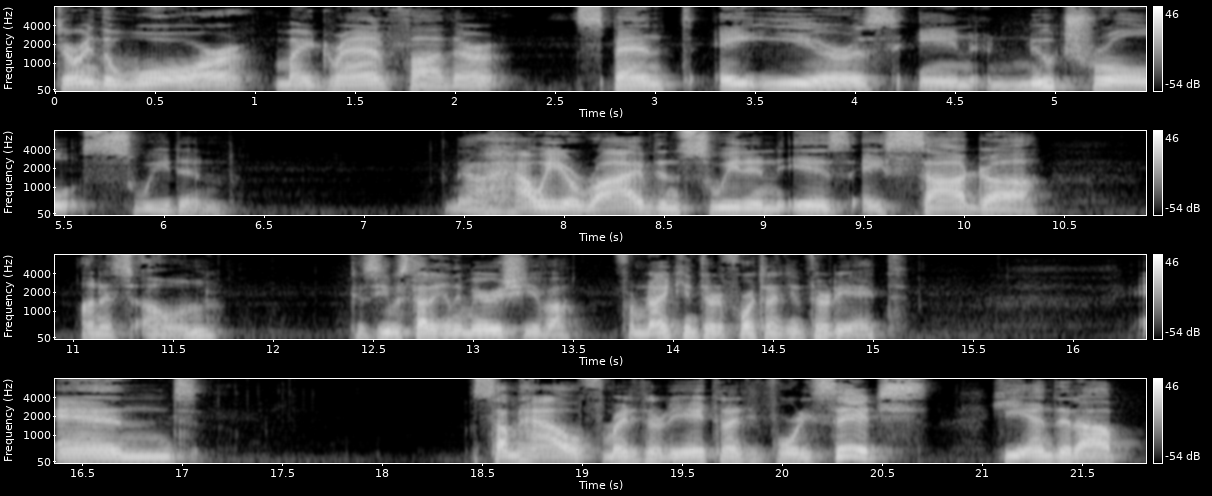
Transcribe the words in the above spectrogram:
During the war, my grandfather spent eight years in neutral Sweden. Now, how he arrived in Sweden is a saga on its own, because he was studying in the Mir Yeshiva from 1934 to 1938. And somehow from 1938 to 1946, he ended up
